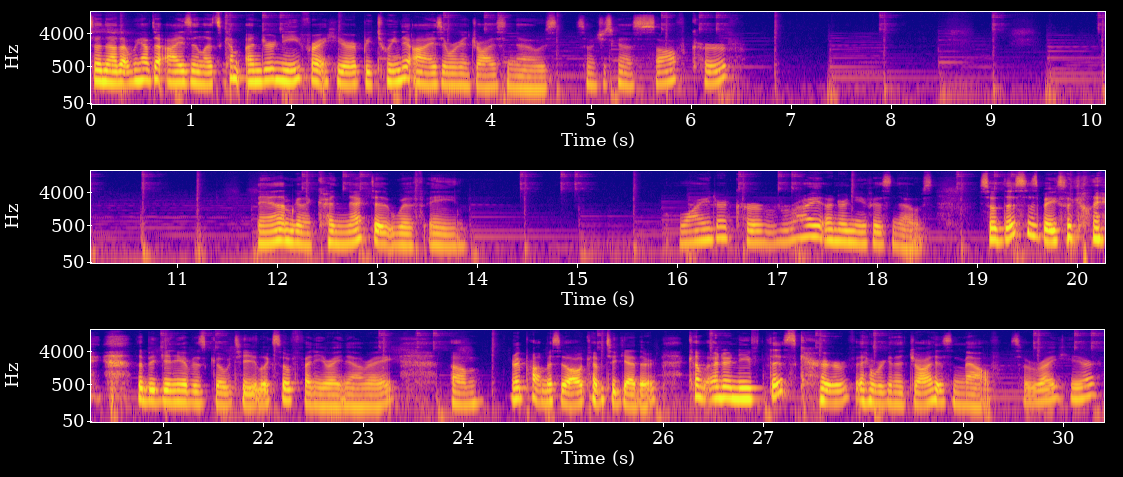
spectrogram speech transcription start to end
So now that we have the eyes in, let's come underneath right here between the eyes and we're going to draw his nose. So I'm just going to soft curve. And I'm going to connect it with a wider curve right underneath his nose. So this is basically the beginning of his goatee. It looks so funny right now, right? Um, I promise it'll all come together. Come underneath this curve and we're gonna draw his mouth. So right here,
